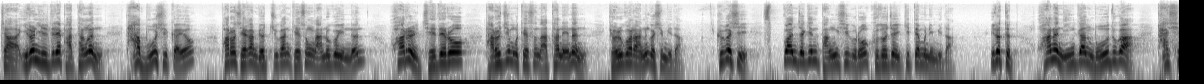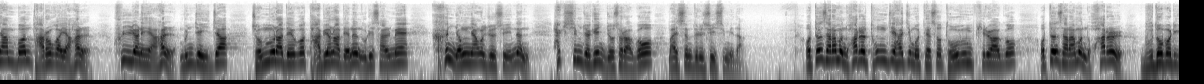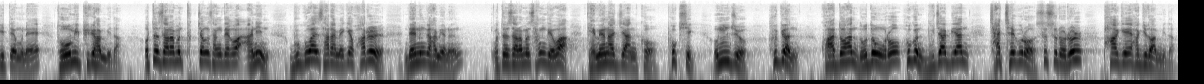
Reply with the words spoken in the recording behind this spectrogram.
자, 이런 일들의 바탕은 다 무엇일까요? 바로 제가 몇 주간 계속 나누고 있는 화를 제대로 다루지 못해서 나타내는 결과라는 것입니다. 그것이 습관적인 방식으로 굳어져 있기 때문입니다. 이렇듯 화는 인간 모두가 다시 한번 다뤄가야 할, 훈련해야 할 문제이자 전문화되고 다변화되는 우리 삶에 큰 영향을 줄 수 있는 핵심적인 요소라고 말씀드릴 수 있습니다. 어떤 사람은 화를 통제하지 못해서 도움이 필요하고 어떤 사람은 화를 묻어버리기 때문에 도움이 필요합니다. 어떤 사람은 특정 상대가 아닌 무고한 사람에게 화를 내는가 하면은 어떤 사람은 상대와 대면하지 않고 폭식, 음주, 흡연, 과도한 노동으로 혹은 무자비한 자책으로 스스로를 파괴하기도 합니다.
